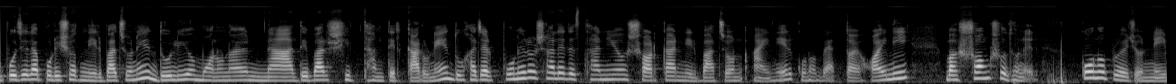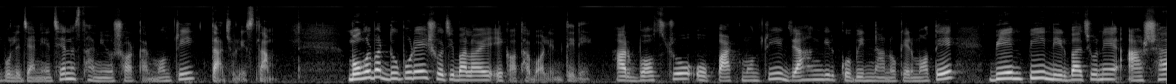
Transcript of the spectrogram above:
উপজেলা পরিষদ নির্বাচনে দলীয় মনোনয়ন না দেবার সিদ্ধান্তের কারণে দু হাজার পনেরো সালের স্থানীয় সরকার নির্বাচন আইনের কোনো ব্যত্যয় হয়নি বা সংশোধনের কোনো প্রয়োজন নেই বলে জানিয়েছেন স্থানীয় সরকার মন্ত্রী তাজুল ইসলাম। মঙ্গলবার দুপুরে সচিবালয়ে এ কথা বলেন তিনি। আর বস্ত্র ও পাটমন্ত্রী জাহাঙ্গীর কবির নানকের মতে, বিএনপি নির্বাচনে আসা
